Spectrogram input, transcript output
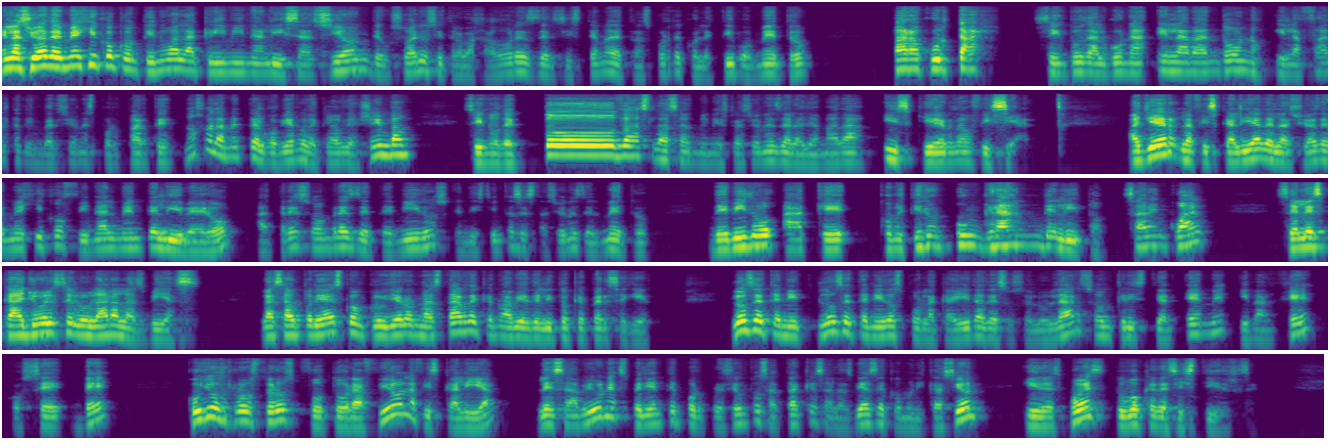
En la Ciudad de México continúa la criminalización de usuarios y trabajadores del sistema de transporte colectivo Metro para ocultar, sin duda alguna, el abandono y la falta de inversiones por parte no solamente del gobierno de Claudia Sheinbaum, sino de todas las administraciones de la llamada izquierda oficial. Ayer, la Fiscalía de la Ciudad de México finalmente liberó a tres hombres detenidos en distintas estaciones del metro debido a que cometieron un gran delito. ¿Saben cuál? Se les cayó el celular a las vías. Las autoridades concluyeron más tarde que no había delito que perseguir. Los, detenidos por la caída de su celular son Cristian M., Iván G., José B., cuyos rostros fotografió la fiscalía, les abrió un expediente por presuntos ataques a las vías de comunicación y después tuvo que desistirse.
